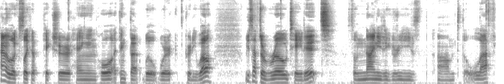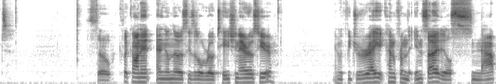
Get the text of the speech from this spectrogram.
kind of looks like a picture hanging hole. I think that will work pretty well. We just have to rotate it so 90 degrees um, to the left. So click on it and you'll notice these little rotation arrows here. And if we drag it kind of from the inside, it'll snap.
